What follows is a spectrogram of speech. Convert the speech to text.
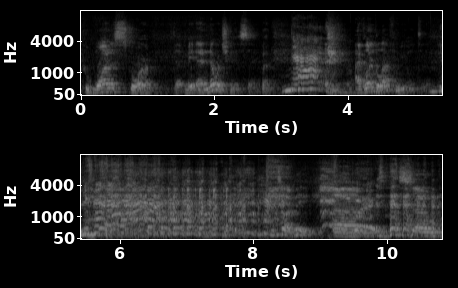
who want to score that? May, and I know what you're going to say, but I've learned a lot from you all today. you taught me. Um, so,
